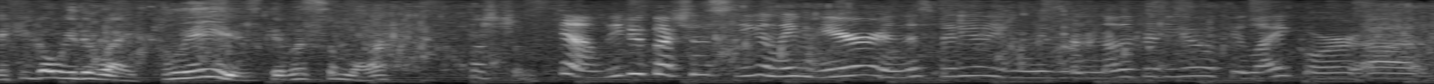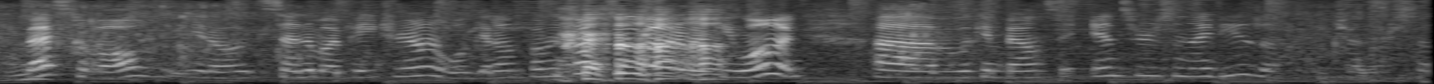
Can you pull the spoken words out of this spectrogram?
it can go either way. Please give us some more questions. Yeah, leave your questions. You can leave them here in this video. You can leave them in another video if you like. Or uh, best of all, you know, send them my Patreon and we'll get on the phone and talk to you about them if you want. Um, we can bounce the answers and ideas off of each other. So.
